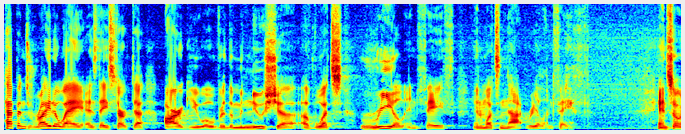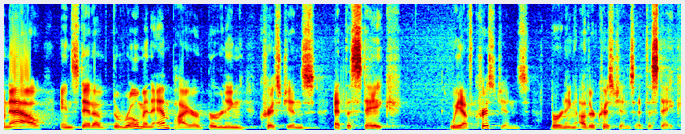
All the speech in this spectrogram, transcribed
Happens right away as they start to argue over the minutiae of what's real in faith and what's not real in faith. And so now, instead of the Roman Empire burning Christians at the stake, we have Christians burning other Christians at the stake.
